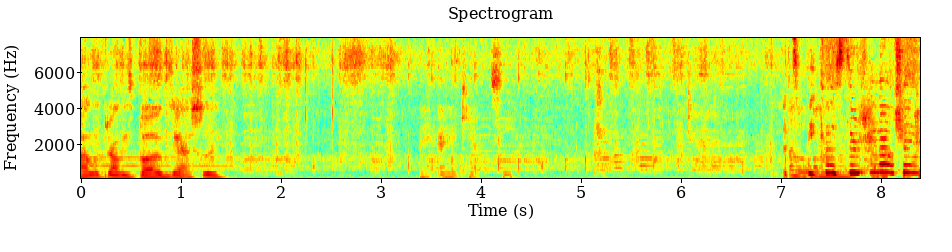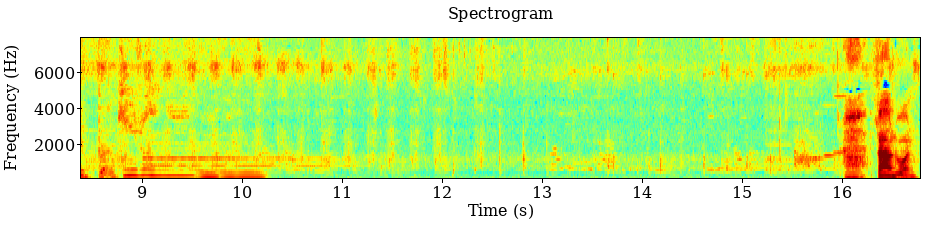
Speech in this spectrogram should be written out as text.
Wow, look at all these bugs, Ashley. I, I can't see. It's Oh, because um, there's have you nothing. your buggy on? Found one.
